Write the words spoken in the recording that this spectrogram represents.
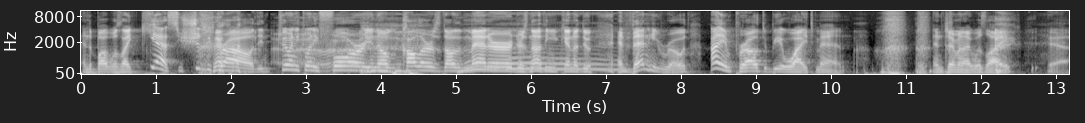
And the bot was like, yes, you should be proud. In 2024, you know, colors doesn't matter. There's nothing you cannot do. And then he wrote, I am proud to be a white man. and Gemini was like, yeah.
